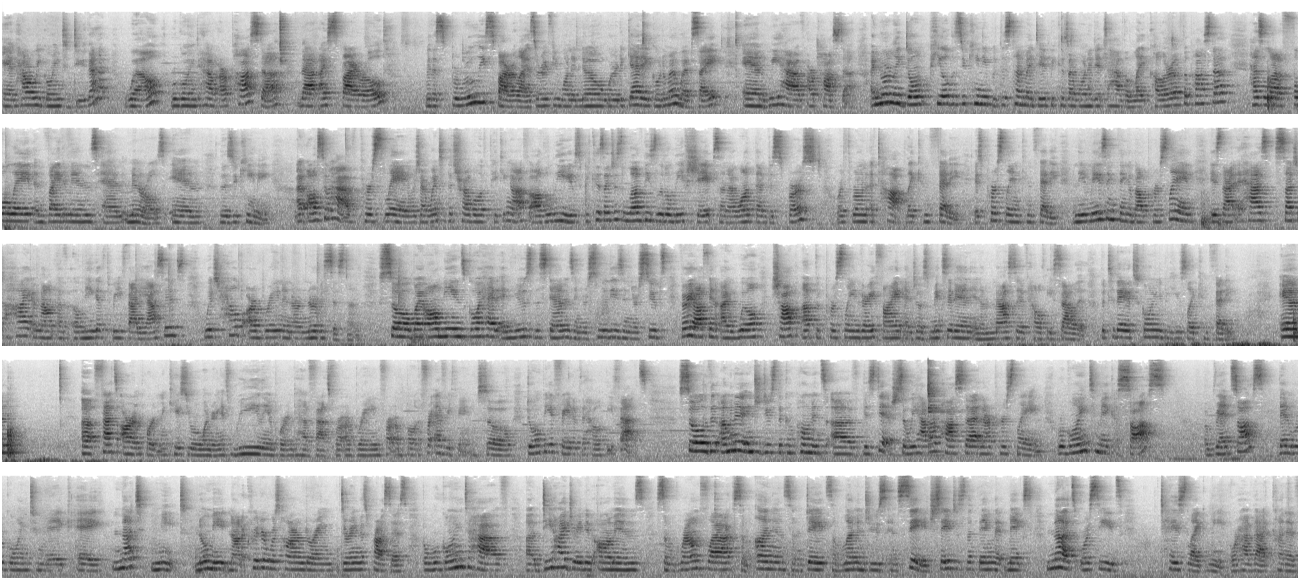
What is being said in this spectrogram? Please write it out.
and how are we going to do that? Well, we're going to have our pasta that I spiraled with a Spirooli spiralizer. If you want to know where to get it, go to my website and we have our pasta. I normally don't peel the zucchini, but this time I did because I wanted it to have the light color of the pasta. Has a lot of folate and vitamins and minerals in the zucchini. I also have purslane, which I went to the trouble of picking off all the leaves because I just love these little leaf shapes and I want them dispersed or thrown atop like confetti. It's purslane confetti. And the amazing thing about purslane is that it has such a high amount of omega-3 fatty acids, which help our brain and our nervous system. So by all means, go ahead and use the stems in your smoothies and your soups. Very often I will chop up the purslane very fine and just mix it in in a massive healthy salad. But today it's going to be used like confetti. And uh, fats are important, in case you were wondering. It's really important to have fats for our brain, for our bone, for everything. So don't be afraid of the healthy fats. So the, I'm going to introduce the components of this dish. So we have our pasta and our purslane. We're going to make a sauce, a red sauce. Then we're going to make a nut meat. No meat, not a critter was harmed during, during this process, but we're going to have uh, dehydrated almonds, some ground flax, some onions, some dates, some lemon juice, and sage. Sage is the thing that makes nuts or seeds taste like meat or have that kind of,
